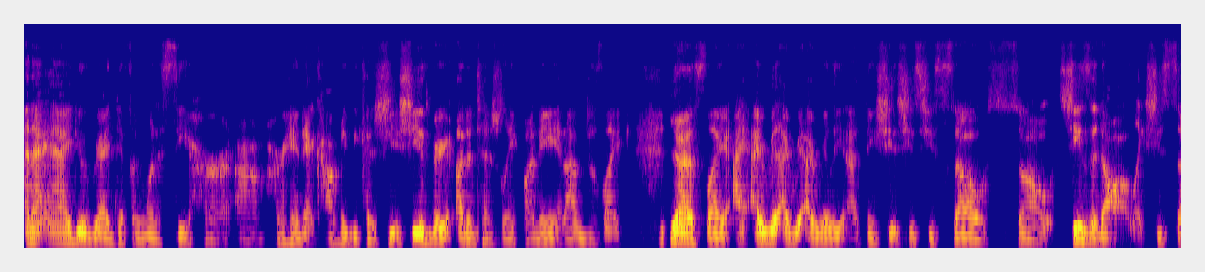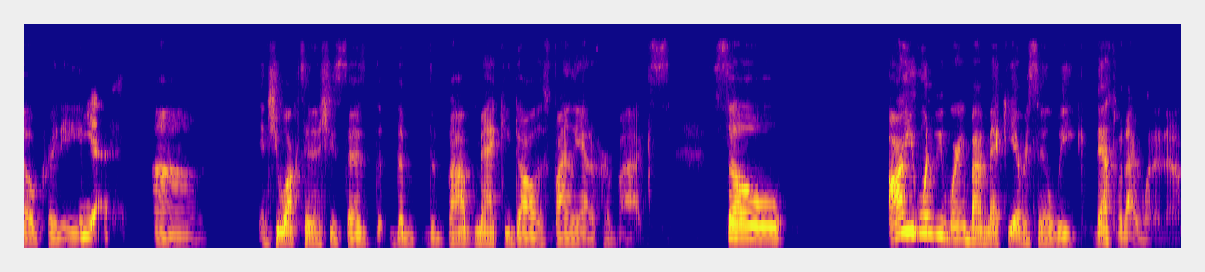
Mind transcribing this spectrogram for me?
And I, and I do agree. I definitely want to see her um her hand at comedy because she she is very unintentionally funny, and I'm just like, yes, like I I really I, re- I really I think she she's she's so so she's a doll. Like she's so pretty. Yes. Um, and she walks in and she says the, the, the Bob Mackie doll is finally out of her box. So are you going to be wearing Bob Mackie every single week? That's what I want to know.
